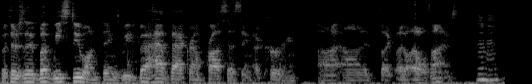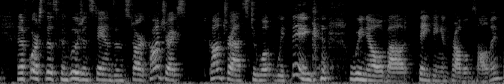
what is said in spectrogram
But there's a but we stew on things. We have background processing occurring uh, on like at, all times. hmm And of course, this conclusion stands in stark contrast contrast to what we think we know about thinking and problem solving.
